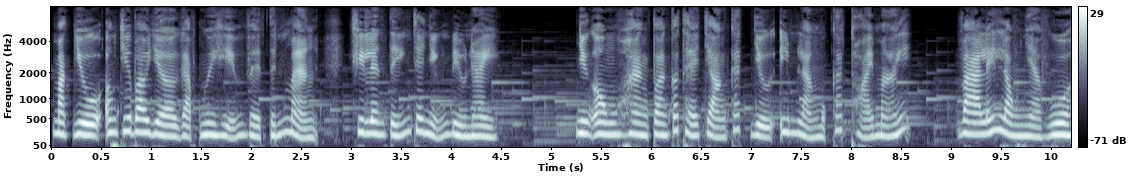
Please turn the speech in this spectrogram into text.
Mặc dù ông chưa bao giờ gặp nguy hiểm về tính mạng khi lên tiếng cho những điều này, nhưng ông hoàn toàn có thể chọn cách giữ im lặng một cách thoải mái và lấy lòng nhà vua.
